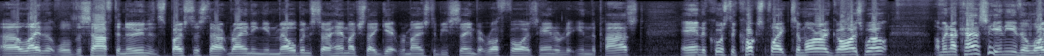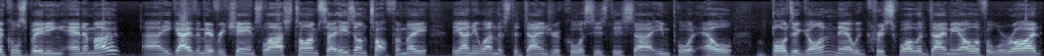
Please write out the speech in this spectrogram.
uh, later. Well, this afternoon it's supposed to start raining in Melbourne, so how much they get remains to be seen. But Rothfire's handled it in the past, and of course the Cox Plate tomorrow, guys. Well, I mean, I can't see any of the locals beating Anamoe. Uh, he gave them every chance last time, so he's on top for me. The only one that's the danger, of course, is this uh, import El Bodegon. Now with Chris Waller, Damien Oliver will ride.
